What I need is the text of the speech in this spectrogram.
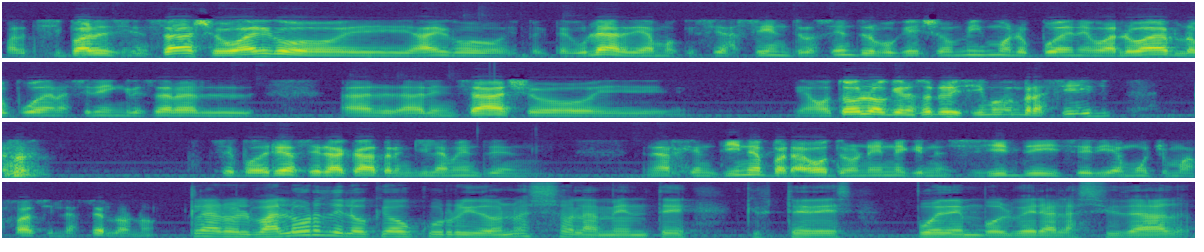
participar de ese ensayo o algo, eh, algo espectacular, digamos, que sea centro-centro, porque ellos mismos lo pueden evaluar, lo pueden hacer ingresar al, al, ensayo, eh, digamos, todo lo que nosotros hicimos en Brasil se podría hacer acá tranquilamente en, Argentina para otro nene que necesite y sería mucho más fácil hacerlo, ¿no? Claro, el valor de lo que ha ocurrido no es solamente que ustedes pueden volver a la ciudad,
